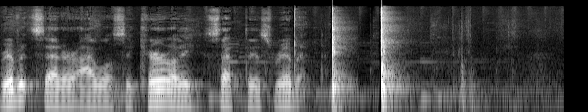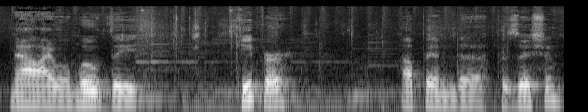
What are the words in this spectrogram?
rivet setter I will securely set this rivet. Now I will move the keeper up into position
